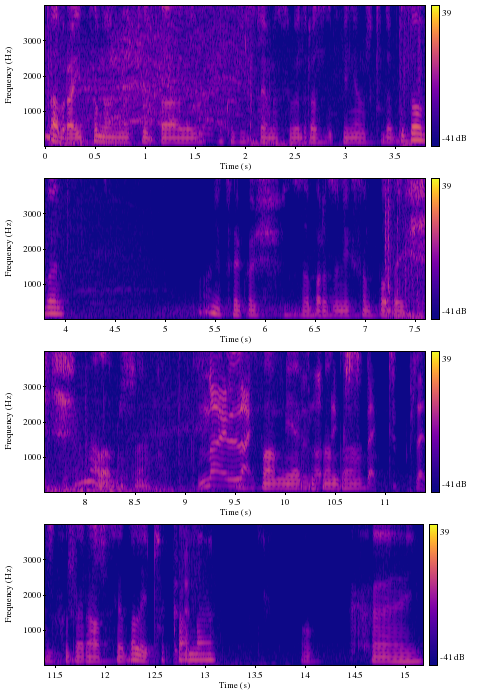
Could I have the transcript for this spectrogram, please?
Dobra, i co mamy tu dalej? Wykorzystujemy sobie od razu pieniążki do budowy. Oni tu jakoś za bardzo nie chcą podejść. No dobrze. Z wami jak wygląda. Konfederacja. Dalej czekamy. Okej.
